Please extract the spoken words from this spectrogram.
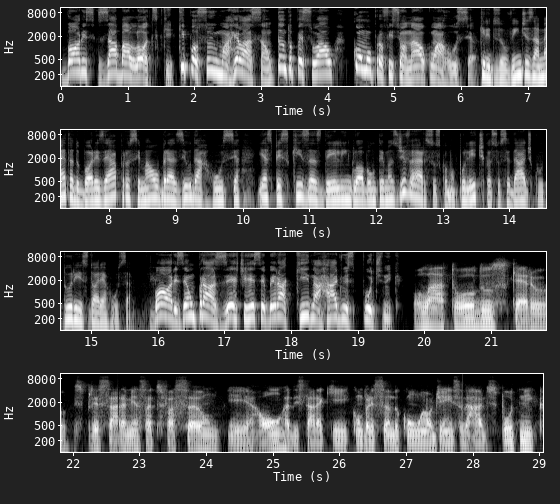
Boris Zabalotsky, que possui uma relação tanto pessoal como profissional com a Rússia. Queridos ouvintes, a meta do Boris é aproximar o Brasil da Rússia e as pesquisas dele englobam temas diversos, como política, sociedade, cultura e história russa. Boris, é um prazer te receber aqui na Rádio Sputnik. Olá a todos, quero expressar a minha satisfação e a honra de estar aqui conversando com a audiência da Rádio Sputnik.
